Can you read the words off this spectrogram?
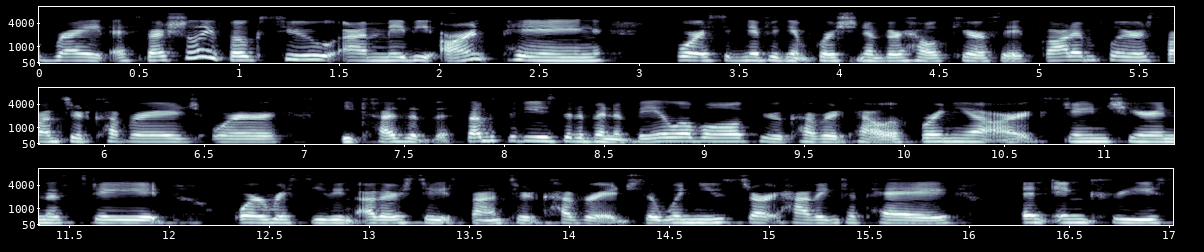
Right, especially folks who um, maybe aren't paying for a significant portion of their healthcare if they've got employer sponsored coverage or because of the subsidies that have been available through Covered California, our exchange here in the state, or receiving other state sponsored coverage. So when you start having to pay an increase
